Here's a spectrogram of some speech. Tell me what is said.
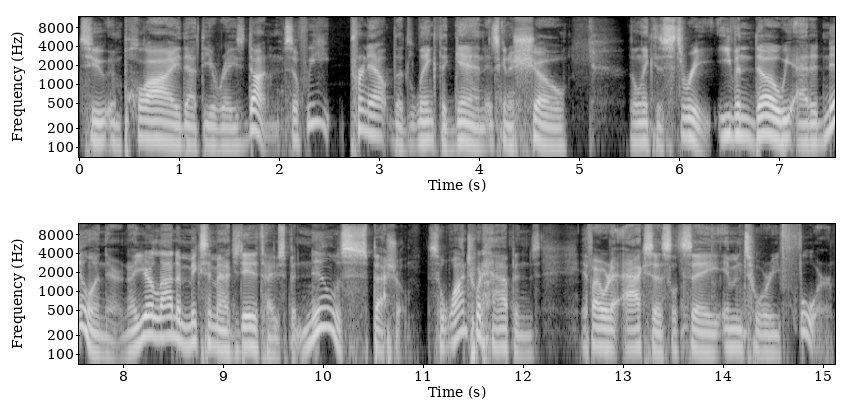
to imply that the array is done. So if we print out the length again, it's going to show the length is three, even though we added nil in there. Now you're allowed to mix and match data types, but nil is special. So watch what happens if I were to access, let's say, inventory four.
